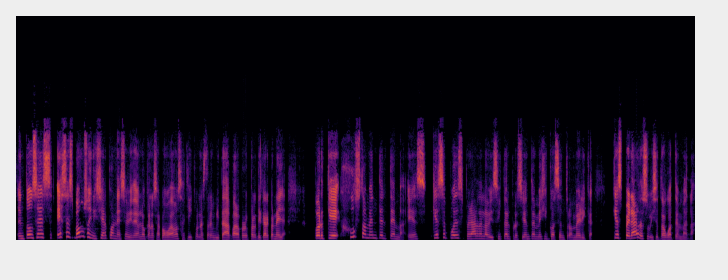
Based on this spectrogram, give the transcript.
Entonces, ese es, vamos a iniciar con ese video en lo que nos acomodamos aquí con nuestra invitada para poder practicar con ella, porque justamente el tema es qué se puede esperar de la visita del presidente de México a Centroamérica. ¿Qué esperar de su visita a Guatemala?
